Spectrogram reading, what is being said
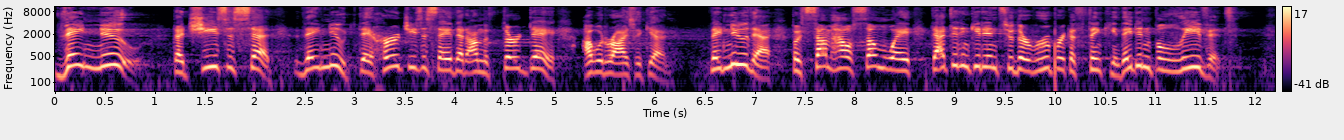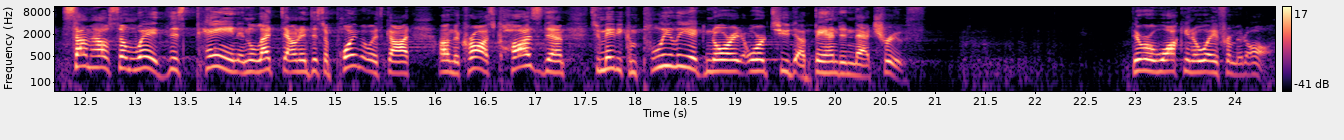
They knew that Jesus said, they knew, they heard Jesus say that on the third day, I would rise again. They knew that, but somehow, some way, that didn't get into their rubric of thinking. They didn't believe it somehow, some way, this pain and letdown and disappointment with God on the cross caused them to maybe completely ignore it or to abandon that truth. They were walking away from it all.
